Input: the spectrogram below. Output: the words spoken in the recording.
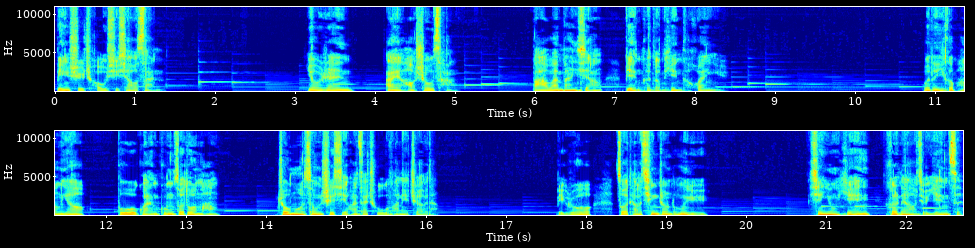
便是愁绪消散；有人爱好收藏，把玩半晌便可得片刻欢愉。我的一个朋友。”不管工作多忙，周末总是喜欢在厨房里折腾。比如做条清蒸鲈鱼，先用盐和料酒腌制，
